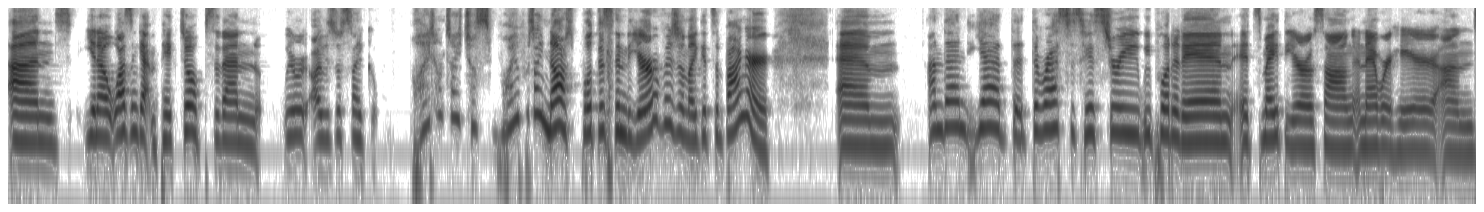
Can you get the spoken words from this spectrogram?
and you know, it wasn't getting picked up. So then we were. I was just like, why don't I just? Why would I not put this in the Eurovision? Like it's a banger. Um, and then yeah, the, the rest is history. We put it in. It's made the Euro song, and now we're here. And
